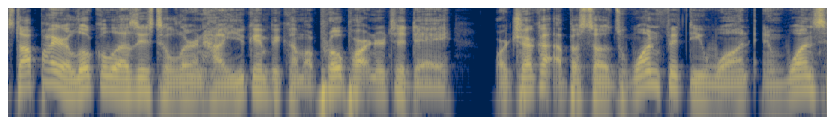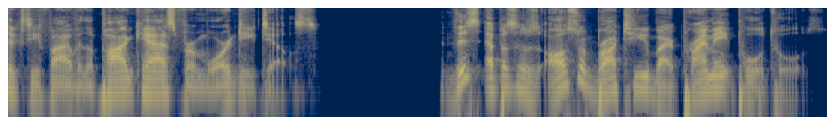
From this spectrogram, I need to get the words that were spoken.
Stop by your local Leslie's to learn how you can become a pro partner today or check out episodes 151 and 165 of the podcast for more details. This episode is also brought to you by Primate Pool Tools.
